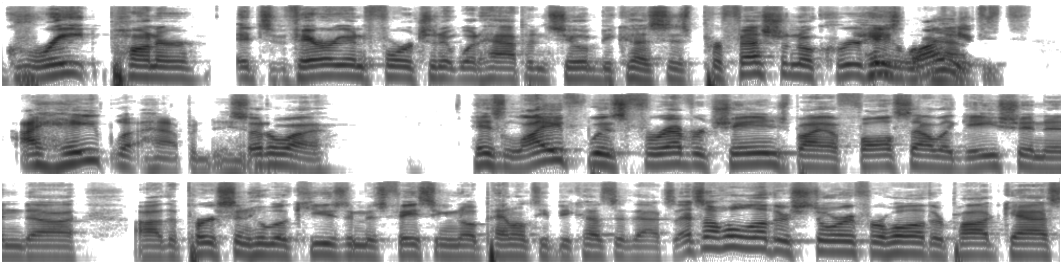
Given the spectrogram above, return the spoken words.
Great punter. It's very unfortunate what happened to him because his professional career, his life. I hate what happened to him. So do I. his life was forever changed by a false allegation, and uh, uh, the person who accused him is facing no penalty because of that. So that's a whole other story for a whole other podcast.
